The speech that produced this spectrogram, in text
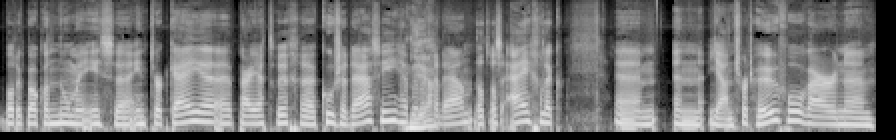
wat ik wel kan noemen is in Turkije een paar jaar terug uh, Kuzadasi hebben ja. we gedaan. Dat was eigenlijk um, een, ja, een soort heuvel waar een,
